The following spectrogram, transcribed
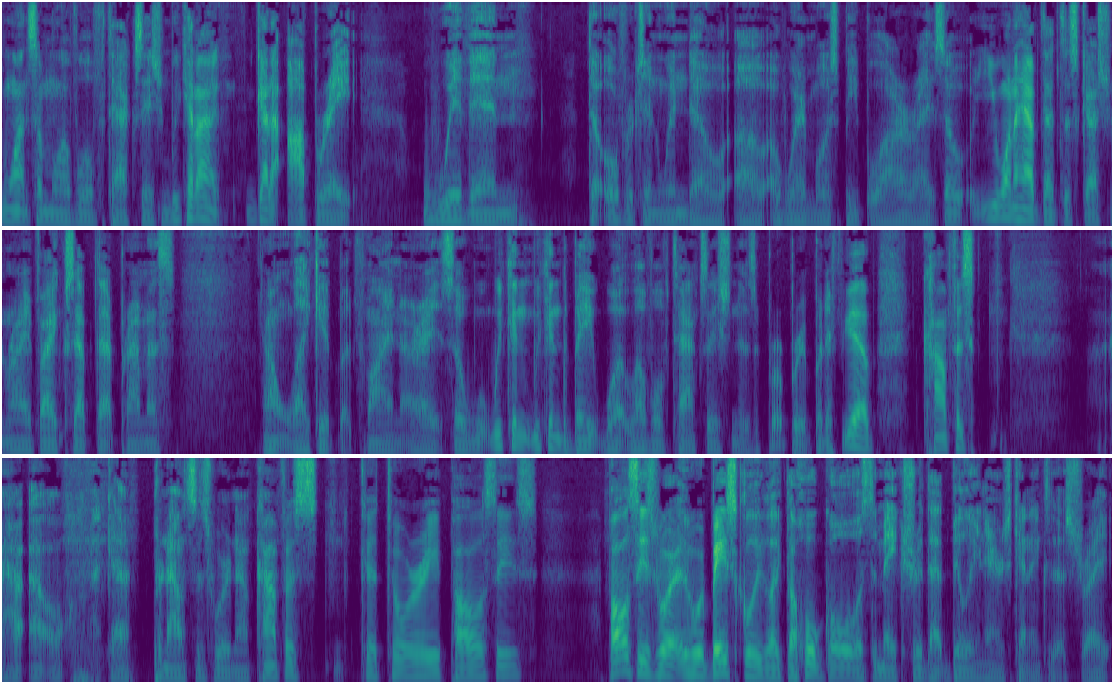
want some level of taxation, we kind of got to operate within the Overton window of, of, where most people are, right? So you want to have that discussion, right? If I accept that premise, I don't like it, but fine, all right. So we can we can debate what level of taxation is appropriate. But if you have confisc, oh, I gotta pronounce this word now, confiscatory policies policies were were basically like the whole goal is to make sure that billionaires can exist, right?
